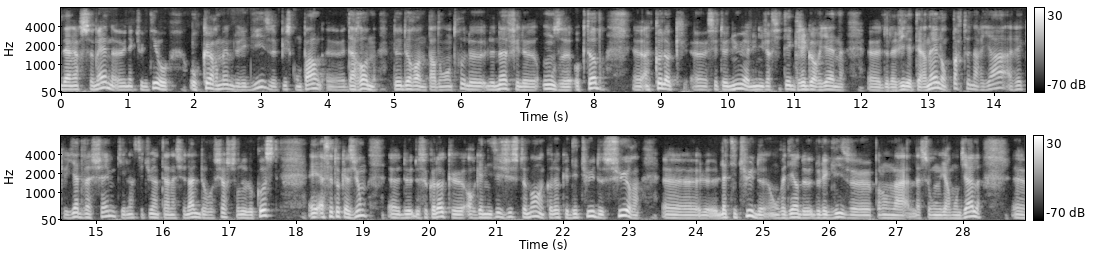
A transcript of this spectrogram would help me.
dernières semaines, euh, une actualité au, cœur même de l'Église, puisqu'on parle euh, de Rome, pardon, entre le, 9 et le 11 octobre, un colloque s'est tenu à l'université grégorienne de la ville éternelle en partenariat avec Yad Vashem, qui est l'Institut international de recherche sur l'Holocauste. Et à cette occasion de, ce colloque organisé justement un colloque d'études sur l'attitude, on va dire, de, de l'Église pendant la, Seconde Guerre mondiale, euh,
